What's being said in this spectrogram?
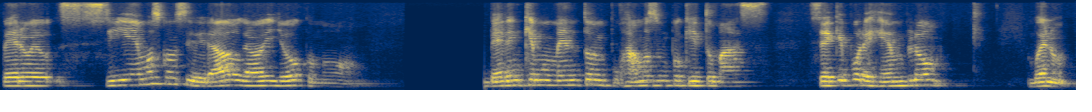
Pero sí hemos considerado, Gaby y yo, como ver en qué momento empujamos un poquito más. Sé que, por ejemplo, bueno,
